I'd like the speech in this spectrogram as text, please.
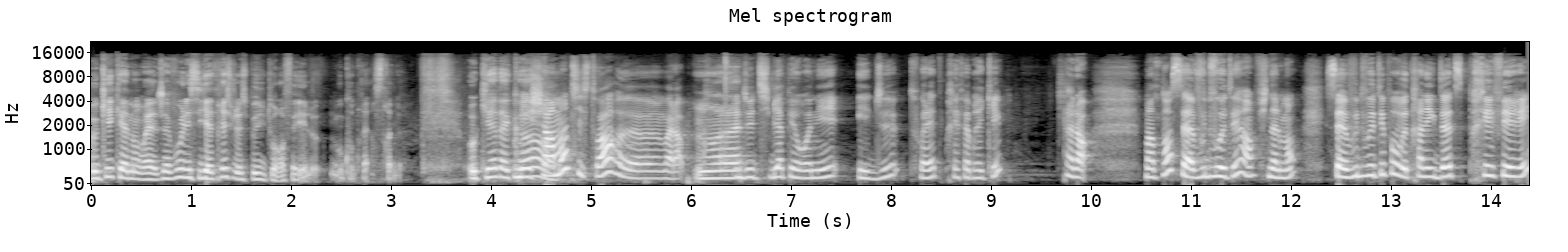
Ok, canon, ouais. J'avoue, les cicatrices, je laisse pas du tout un fail. Au contraire, c'est très bien. Ok, d'accord. Mais charmante histoire, euh, voilà, Ouais. de tibia péroné et de toilettes préfabriquées. Alors, maintenant, c'est à vous de voter, hein, finalement. C'est à vous de voter pour votre anecdote préférée.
